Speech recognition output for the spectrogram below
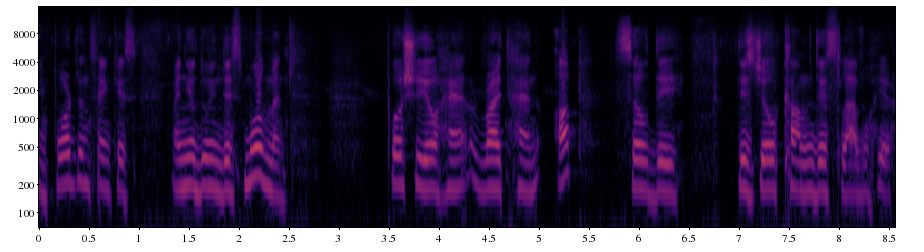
Important thing is when you're doing this movement, push your hand, right hand up so the this jo come this level here,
